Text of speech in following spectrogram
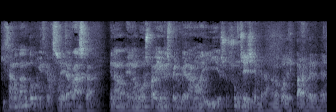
quizá no tanto, porque hace bastante Sí. rasca en, en algunos pabellones, pero en verano ahí eso es un, Sí, sí, en verano no puedes parar de beber.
